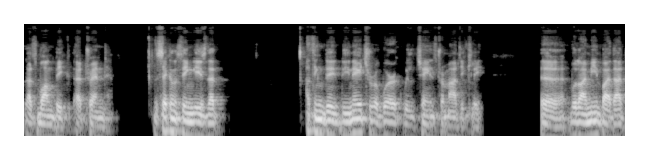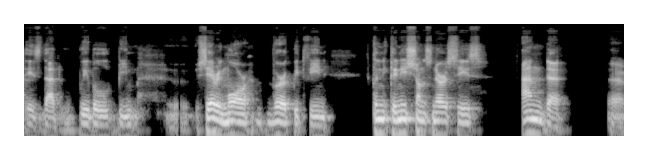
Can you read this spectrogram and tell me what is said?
that's one big uh, trend. The second thing is that I think the, the nature of work will change dramatically. Uh, what I mean by that is that we will be uh, sharing more work between clinicians, nurses, and uh, uh,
